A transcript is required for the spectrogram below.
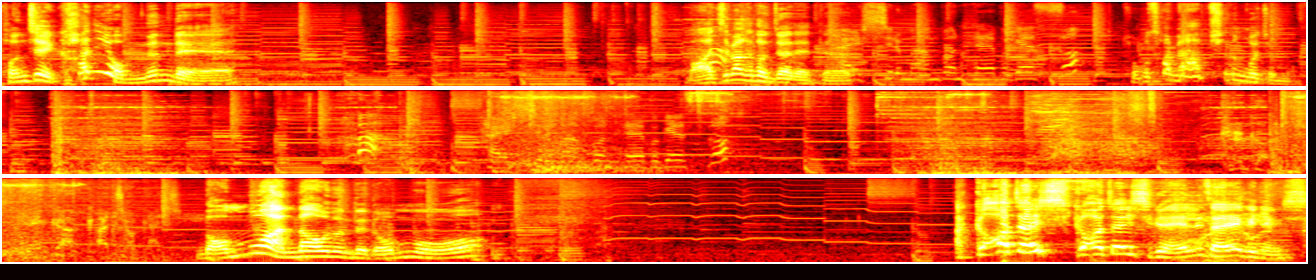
던질 칸이 없는데. 마지막에 던져야 될 듯. 발씨름 한번 해보겠어? 저거 3에 합치는 거죠, 뭐. 너무 안 나오는데, 너무. 아, 꺼져, 이씨, 꺼져, 이씨. 그냥 엘리자 해, 그냥, 씨.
